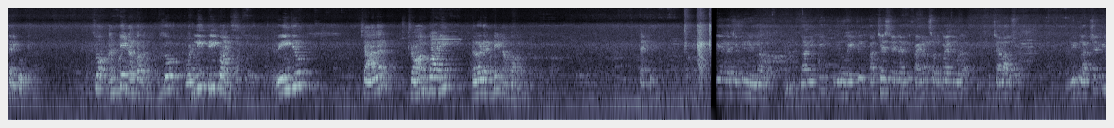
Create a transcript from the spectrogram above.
సరిపోతుంది. సో అంతే నమ్మకం so only three points range చాలా స్ట్రాంగ్ బాడీ థర్డ్ అంటే నమ్మకం థ్యాంక్ యూ చెప్పింది విన్నారు దానికి మీరు వెహికల్ పర్చేస్ చేయడానికి ఫైనాన్స్ సదుపాయం కూడా చాలా అవసరం. మీకు లక్షకి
